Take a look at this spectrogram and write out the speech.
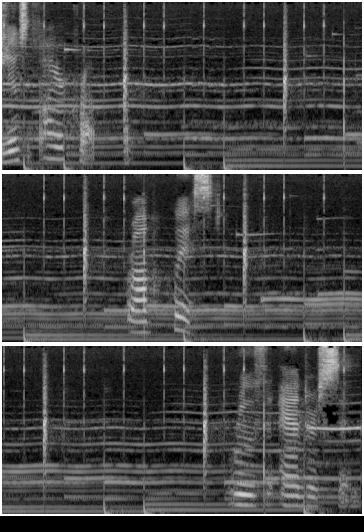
Joseph FireCrow. Rob Quist. Ruth Anderson.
